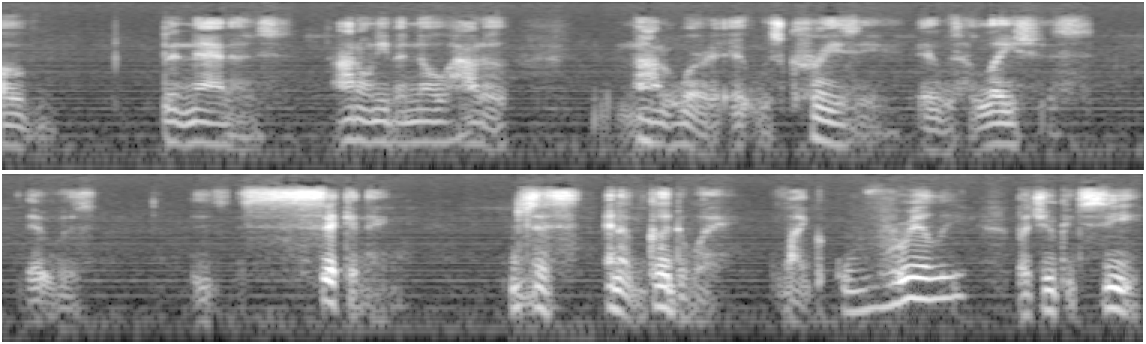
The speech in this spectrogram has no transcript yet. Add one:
of bananas. I don't even know how to how to word it. It was crazy. It was hellacious. It was sickening, just in a good way. Like really, but you could see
